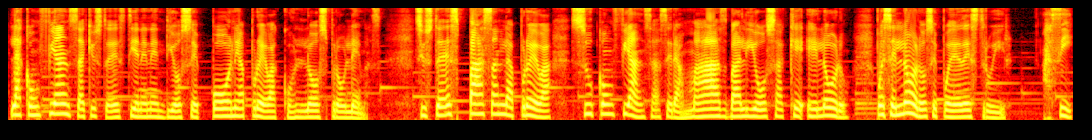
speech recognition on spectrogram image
la confianza que ustedes tienen en Dios se pone a prueba con los problemas. Si ustedes pasan la prueba, su confianza será más valiosa que el oro, pues el oro se puede destruir Así,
